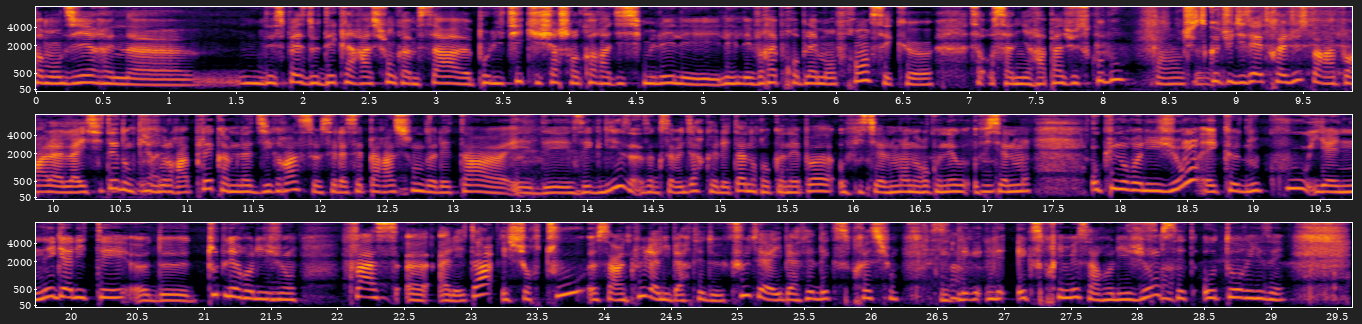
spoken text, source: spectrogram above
comment dire, euh, une, espèce de déclaration comme ça euh, politique qui cherche encore à dissimuler les, vrais problèmes en France et que ça, n'ira pas jusqu'au bout. Ce que tu disais est très juste par rapport à la laïcité, donc il faut le rappeler, comme l'a dit Grace, c'est la séparation de l'État et des églises. Donc ça veut dire que l'État ne reconnaît pas officiellement, ne reconnaît officiellement aucune religion et que du coup il y a une égalité euh, de toutes les religions face à l'État et surtout ça inclut la liberté de culte et la liberté d'expression. exprimer sa religion, c'est autorisé.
